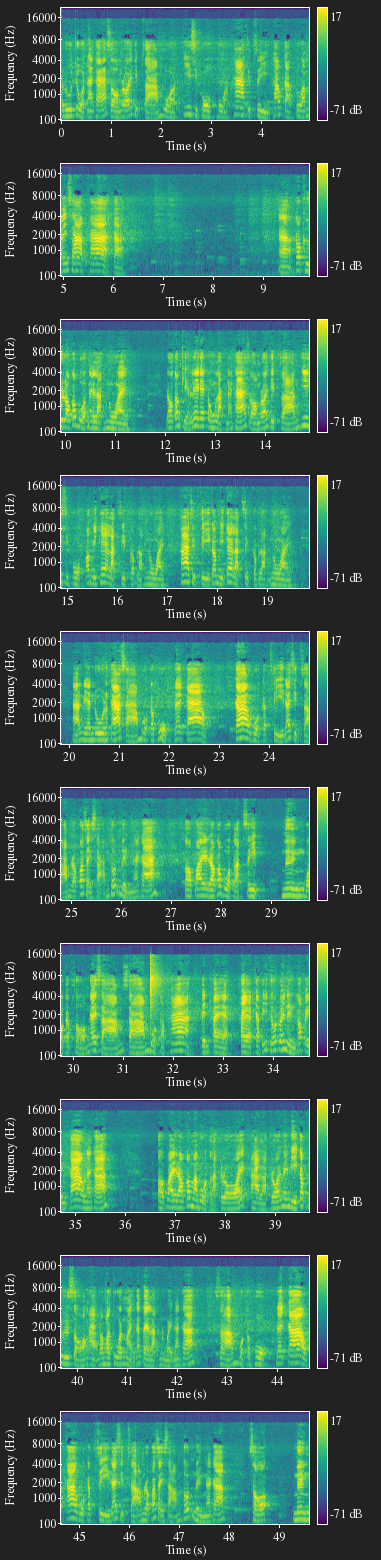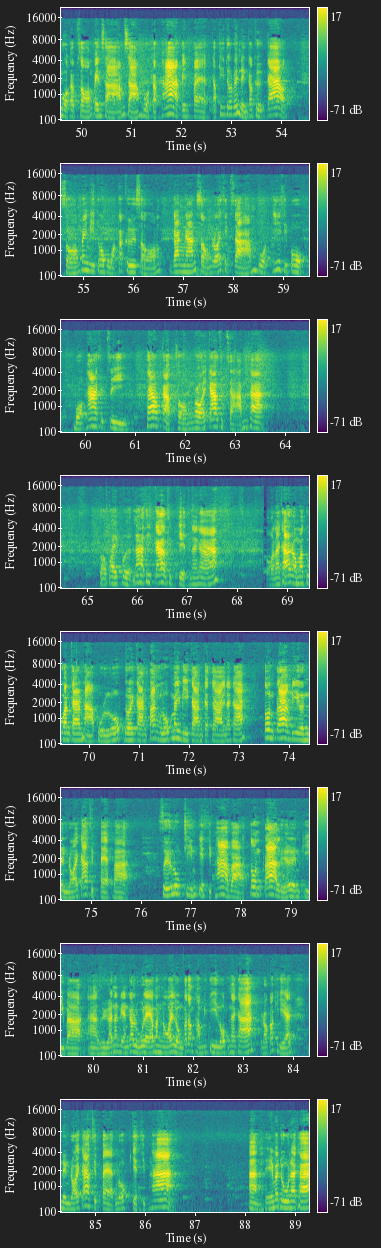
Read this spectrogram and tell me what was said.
รู้โจทย์นะคะ 213 บวก 26 บวก 54 เท่ากับตัวไม่ทราบค่าค่ะอ่าก็คือเราก็บวกในหลักหน่วย เราต้องเขียนเลขให้ตรงหลักนะคะ 213 26 ก็มีแค่หลัก 10 กับหลักหน่วย 54 ก็มีแค่หลัก 10 กับหลักหน่วยอ่า เรียนดูนะคะ3บวกกับ 6 ได้ 9 9 บวกกับ 4 ได้ 13 เราก็ใส่ 3 ทด 1 นะคะ ต่อไปเราก็บวกหลัก 10 1 บวกกับ 2 ได้ 3 3 บวกกับ 5 เป็น 8 8 กับที่ทดไว้ 1 ก็เป็น 9 นะคะ ต่อไปเราก็มาบวกหลักร้อยอ่าหลักร้อยไม่มีก็คือ 2อะเรามาทวนใหม่ตั้งแต่หลักหน่วยนะคะ3บวกกับ 6 ได้ 9 9 บวกกับ 4 ได้ 13 เราก็ใส่ 3 ทด 1 นะคะ2 1 บวกกับ 2 เป็น 3 3 บวกกับ 5 เป็น 8 กับที่ทดไว้1ก็คือ 9 2 ไม่มีตัวบวกก็คือ 2 ดังนั้น 213 บวก 26 บวก 54 เท่ากับ 293 ค่ะ ต่อไปเปิดหน้าที่ 97 นะคะ ต่อนะคะเรามาทวนการหาผลลบโดยการตั้งลบไม่มีการกระจายนะคะ ต้นกล้ามีเงิน 198 บาท ซื้อลูกชิ้น 75 บาท ต้นกล้าเหลือเงินกี่บาทอ่าเหลือนักเรียนก็รู้แล้วมันน้อยลงก็ต้องทำวิธีลบนะคะ เราก็เขียน 198ลบ75อ่าทีนี้มาดูนะคะ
